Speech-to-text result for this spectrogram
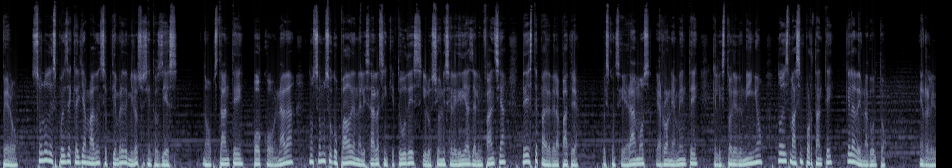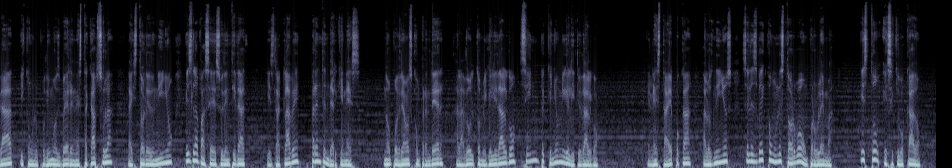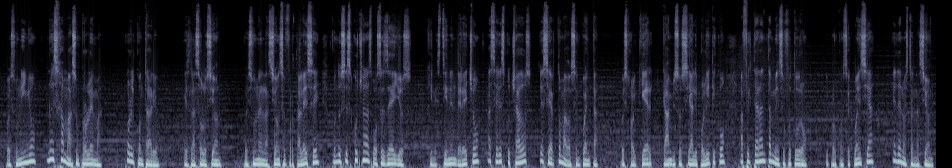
pero solo después de aquel llamado en septiembre de 1810. No obstante, poco o nada, nos hemos ocupado de analizar las inquietudes, ilusiones y alegrías de la infancia de este padre de la patria, pues consideramos erróneamente que la historia de un niño no es más importante que la de un adulto. En realidad, y como lo pudimos ver en esta cápsula, la historia de un niño es la base de su identidad y es la clave para entender quién es. No podríamos comprender al adulto Miguel Hidalgo sin un pequeño Miguelito Hidalgo. En esta época, a los niños se les ve como un estorbo o un problema. Esto es equivocado, pues un niño no es jamás un problema. Por el contrario, es la solución, pues una nación se fortalece cuando se escuchan las voces de ellos, quienes tienen derecho a ser escuchados y a ser tomados en cuenta, pues cualquier cambio social y político afectarán también su futuro y por consecuencia el de nuestra nación.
